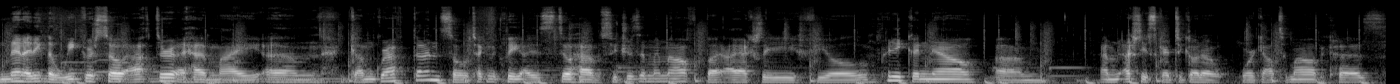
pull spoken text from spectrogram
And then I think the week or so after, I had my um, gum graft done. So technically, I still have sutures in my mouth, but I actually feel pretty good now. Um, I'm actually scared to go to work out tomorrow because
